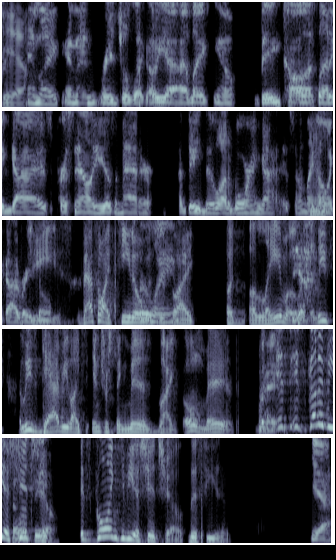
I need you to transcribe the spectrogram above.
yeah, And like, and then Rachel's like, oh yeah, I like you know big, tall, athletic guys. Personality doesn't matter. I've dated a lot of boring guys. And I'm like, Mm, oh my god, Rachel. Jeez, that's why Tino So was just like a, a lame. Like, at least, at least Gabby likes interesting men. Like, oh man, but Right. it's it's gonna be a So shit we'll show. It's going to be a shit show this season. Yeah,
